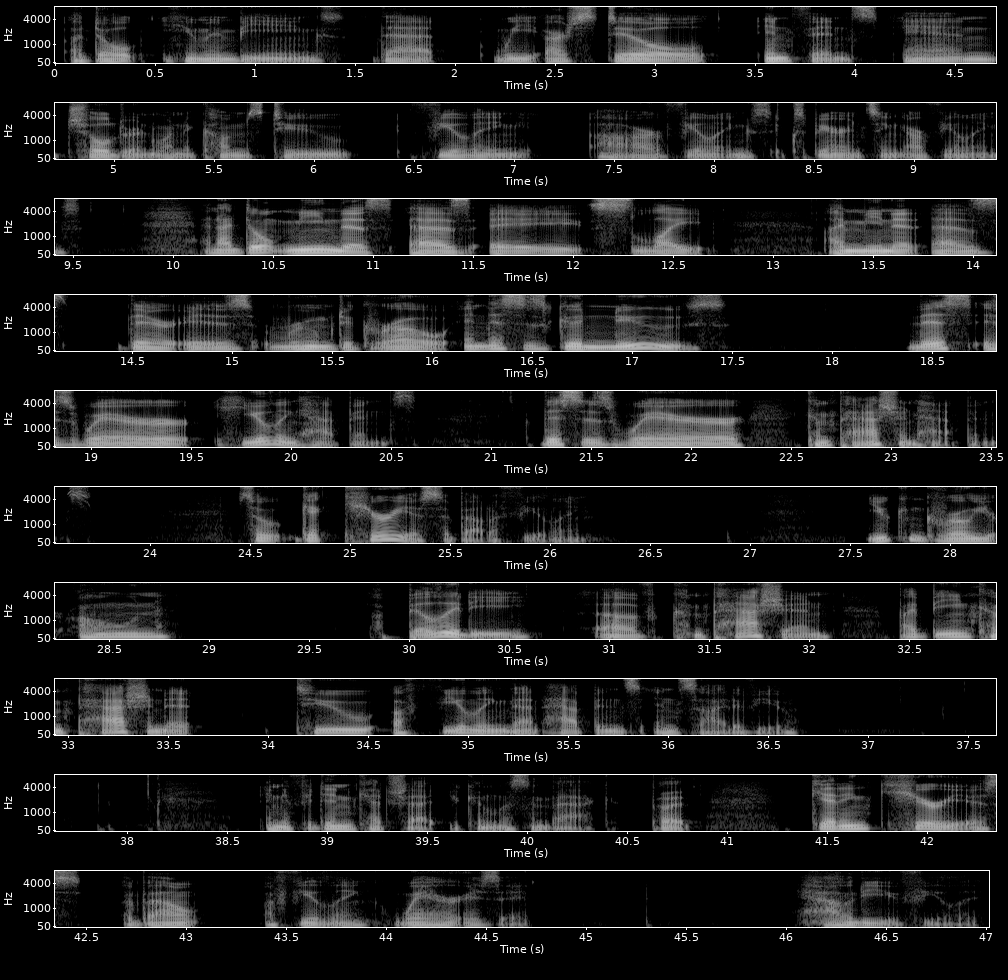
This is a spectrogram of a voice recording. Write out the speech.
adult human beings that we are still infants and children when it comes to feeling our feelings, experiencing our feelings. And I don't mean this as a slight, I mean it as there is room to grow. And this is good news this is where healing happens. This is where compassion happens. So get curious about a feeling. You can grow your own ability of compassion by being compassionate to a feeling that happens inside of you. And if you didn't catch that, you can listen back. But getting curious about a feeling, where is it? How do you feel it?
